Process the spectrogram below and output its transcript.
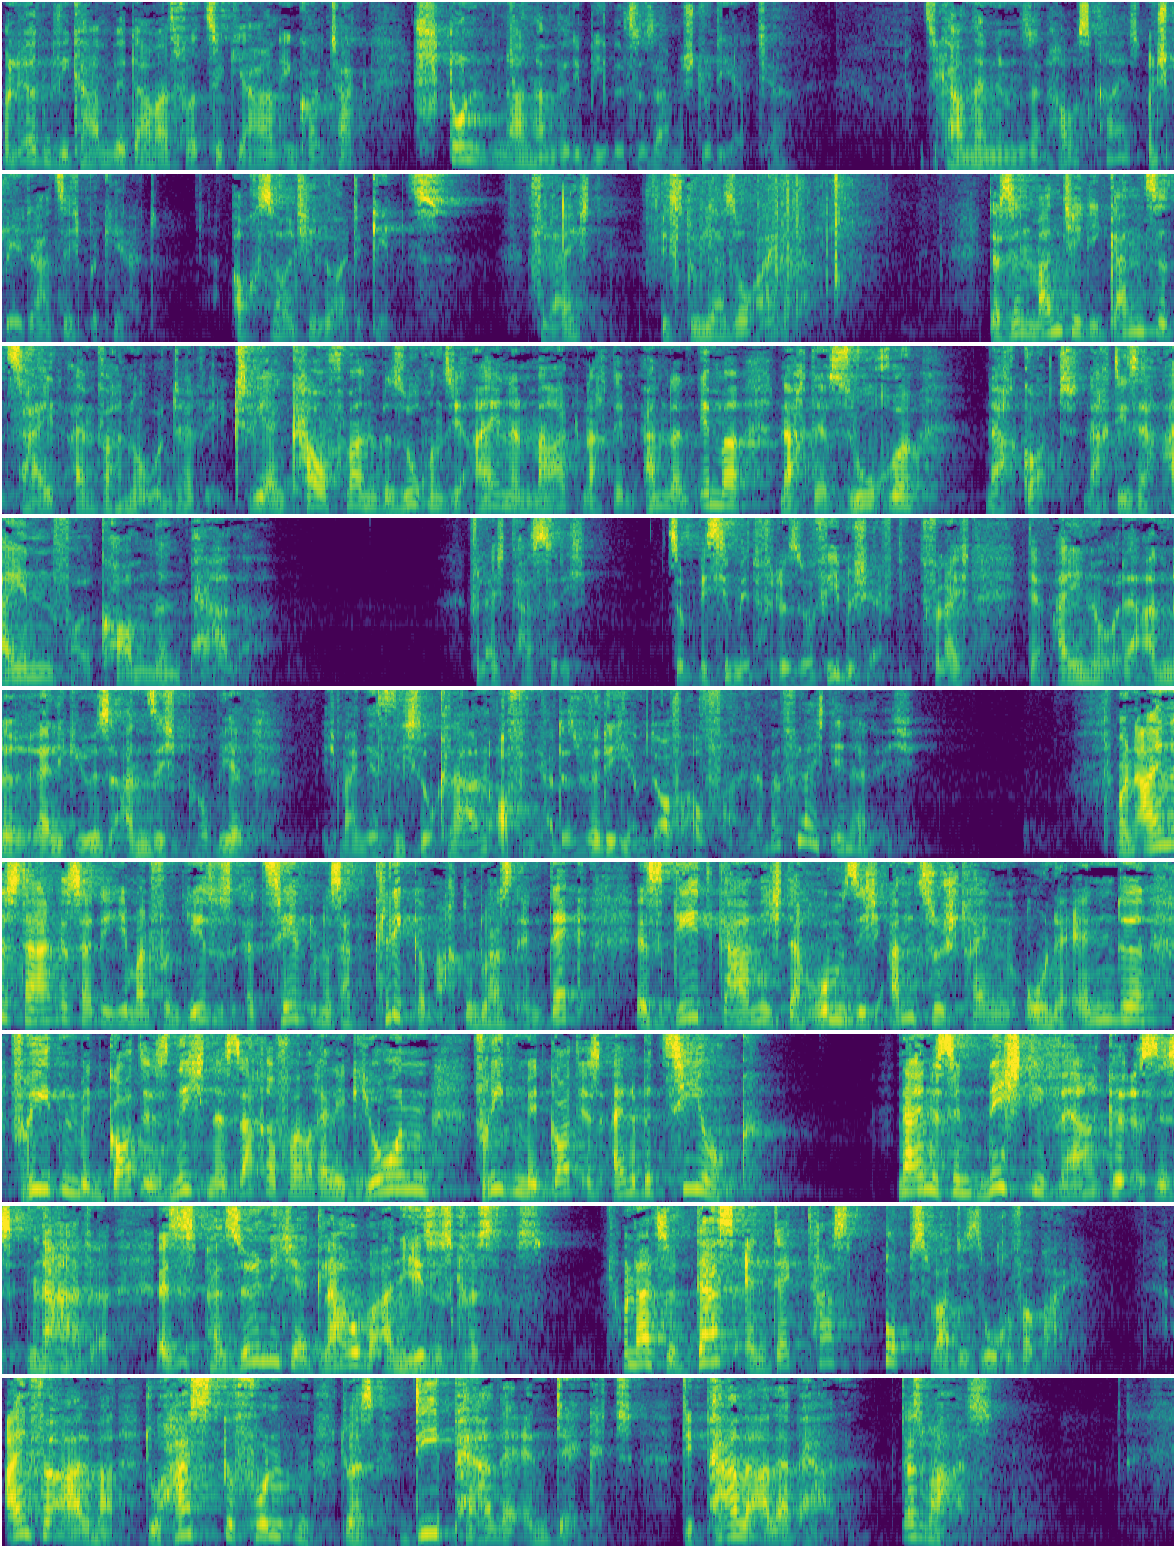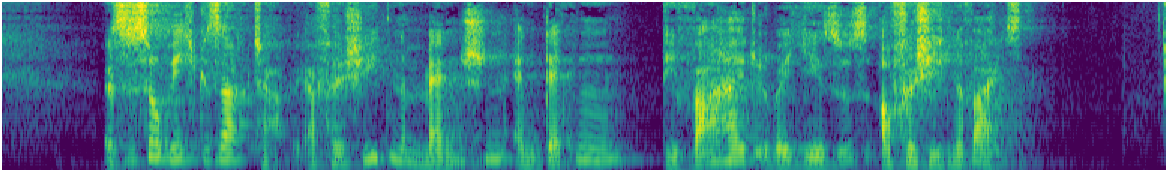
Und irgendwie kamen wir damals vor zig Jahren in Kontakt. Stundenlang haben wir die Bibel zusammen studiert. Ja? Und sie kam dann in unseren Hauskreis und später hat sich bekehrt. Auch solche Leute gibt's. Vielleicht bist du ja so einer. Da sind manche die ganze Zeit einfach nur unterwegs. Wie ein Kaufmann besuchen sie einen Markt nach dem anderen, immer nach der Suche nach Gott, nach dieser einen vollkommenen Perle. Vielleicht hast du dich so ein bisschen mit Philosophie beschäftigt, vielleicht der eine oder andere religiöse Ansicht probiert. Ich meine jetzt nicht so klar und offen, ja, das würde hier im Dorf auffallen, aber vielleicht innerlich. Und eines Tages hat dir jemand von Jesus erzählt und es hat Klick gemacht und du hast entdeckt, es geht gar nicht darum, sich anzustrengen ohne Ende. Frieden mit Gott ist nicht eine Sache von Religion, Frieden mit Gott ist eine Beziehung. Nein, es sind nicht die Werke, es ist Gnade. Es ist persönlicher Glaube an Jesus Christus. Und als du das entdeckt hast, bups, war die Suche vorbei. Ein für allemal, du hast gefunden, du hast die Perle entdeckt, die Perle aller Perlen. Das war's. Es ist so, wie ich gesagt habe. Ja, verschiedene Menschen entdecken die Wahrheit über Jesus auf verschiedene Weisen.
